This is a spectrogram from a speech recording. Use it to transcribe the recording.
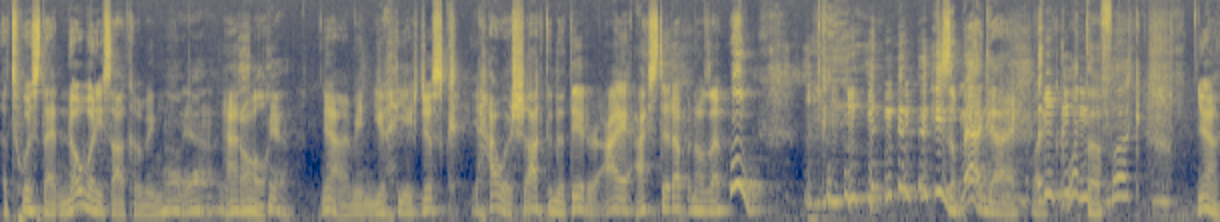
a twist that nobody saw coming Oh yeah. At all. Yeah. Yeah, I mean, you you just I was shocked in the theater. I I stood up and I was like, "Woo!" He's a bad guy. Like, what the fuck? Yeah.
